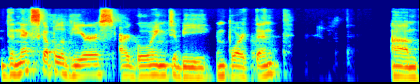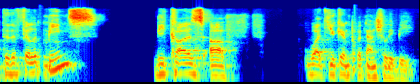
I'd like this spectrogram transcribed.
the next couple of years are going to be important um, to the Philippines because of what you can potentially be.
